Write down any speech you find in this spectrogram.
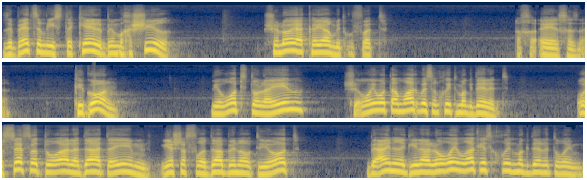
זה בעצם להסתכל במכשיר שלא היה קיים בתקופת אה, חז"ל. כגון לראות תולעים שרואים אותם רק בסמכות מגדלת. או ספר תורה לדעת האם יש הפרדה בין האותיות, בעין רגילה לא רואים, רק יש זכוכית מגדלת רואים.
